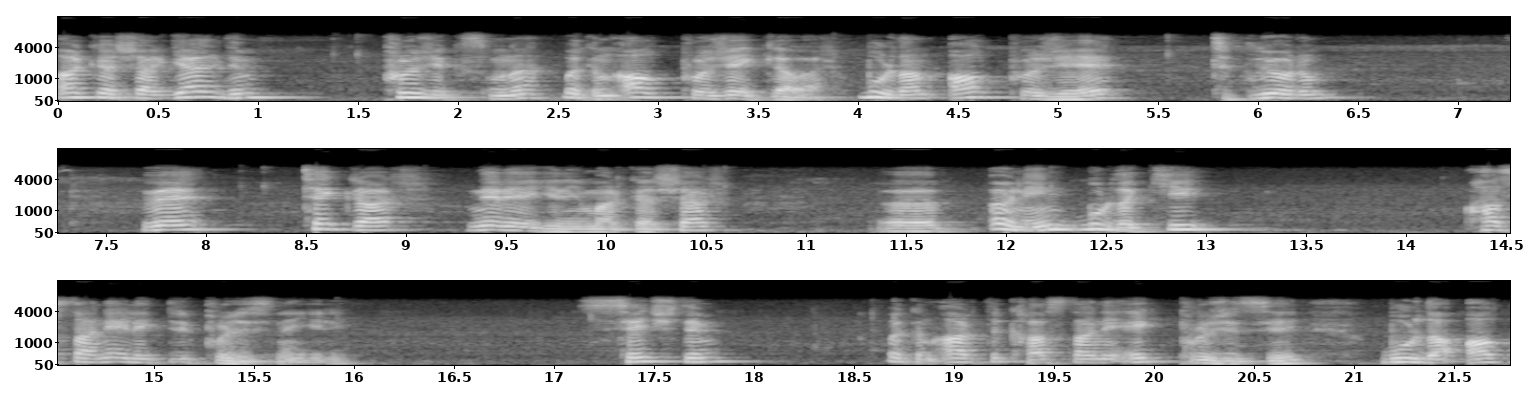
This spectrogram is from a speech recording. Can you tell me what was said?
Arkadaşlar geldim proje kısmına. Bakın alt proje ekle var. Buradan alt projeye tıklıyorum. Ve tekrar nereye geleyim arkadaşlar? Ee, örneğin buradaki hastane elektrik projesine geleyim. Seçtim. Bakın artık hastane ek projesi burada alt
